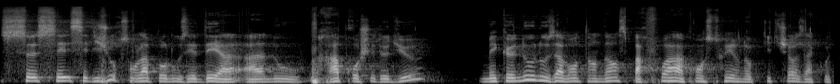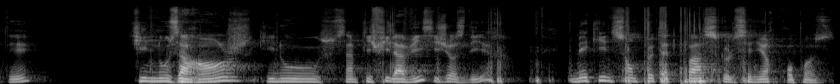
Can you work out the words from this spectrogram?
ces, dix jours sont là pour nous aider à, nous rapprocher de Dieu, mais que nous, nous avons tendance parfois à construire nos petites choses à côté, qui nous arrangent, qui nous simplifient la vie, si j'ose dire, mais qui ne sont peut-être pas ce que le Seigneur propose.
